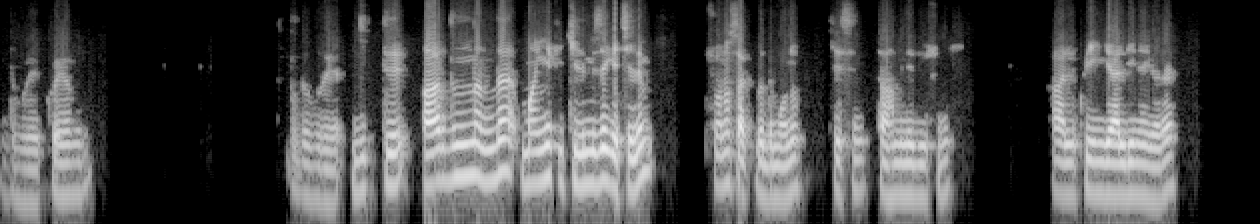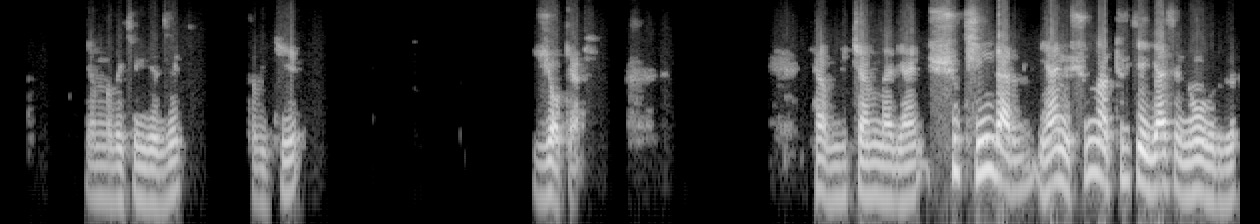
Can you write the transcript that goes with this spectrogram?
Da buraya koyalım. Bu da buraya gitti. Ardından da manyak ikilimize geçelim. Sona sakladım onu. Kesin tahmin ediyorsunuz. Harley Quinn geldiğine göre yanına da kim gelecek? Tabii ki Joker. Ya mükemmel yani. Şu Kinder yani şunlar Türkiye'ye gelse ne olurdu?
